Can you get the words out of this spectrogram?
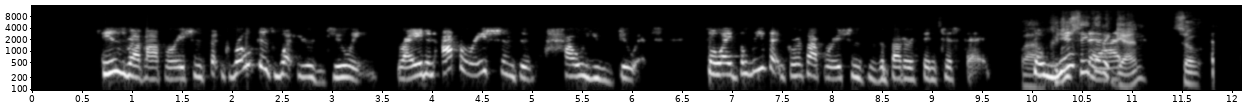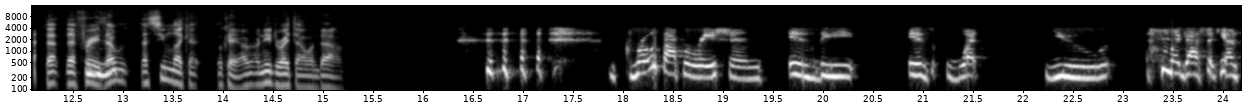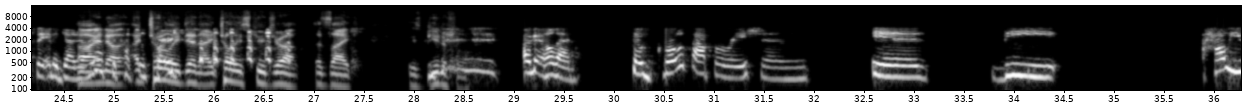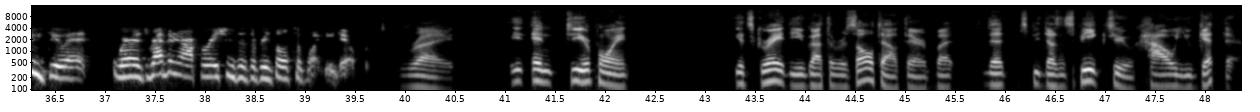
is rev operations, but growth is what you're doing, right? And operations is how you do it. So I believe that growth operations is a better thing to say. Wow. So Could you say that, that, again? So that that phrase Mhm. that that seemed like a okay. I, I need to write that one down. growth operations is the is what you oh my gosh i can't say it again Oh, I know. to I totally did. I totally screwed you up. It's like it was beautiful. okay hold on so growth operations is the how you do it whereas revenue operations is a result of what you do Right. It, and to your point, it's great that you got the result out there, but that doesn't speak to how you get there.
